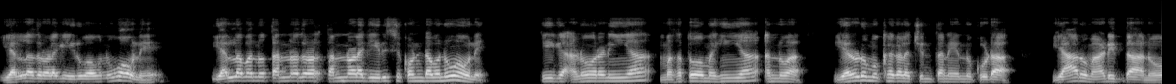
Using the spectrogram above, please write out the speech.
ಎಲ್ಲದರೊಳಗೆ ಇರುವವನೂ ಅವನೇ. ಎಲ್ಲವನ್ನು ತನ್ನದೊಳ ತನ್ನೊಳಗೆ ಇರಿಸಿಕೊಂಡವನೂ ಅವನೇ. ಹೀಗೆ ಅಣೋರಣೀಯ ಮಹತೋ ಮಹೀಯ ಅನ್ನುವ ಎರಡು ಮುಖಗಳ ಚಿಂತನೆಯನ್ನು ಕೂಡ ಯಾರು ಮಾಡಿದ್ದಾನೋ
